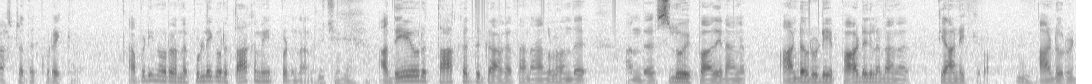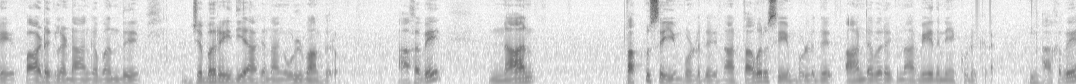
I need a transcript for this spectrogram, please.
கஷ்டத்தை குறைக்கணும். அப்படின்னு ஒரு அந்த பிள்ளைக்கு ஒரு தாக்கம் ஏற்படும் தானே அதே ஒரு தாக்கத்துக்காகத்தான் நாங்களும் அந்த அந்த சிலுவை பாதை நாங்கள் ஆண்டவருடைய பாடுகளை நாங்கள் தியானிக்கிறோம். ஆண்டவருடைய பாடுகளை நாங்கள் வந்து ஜெப ரீதியாக நாங்கள் உள்வாங்குறோம். ஆகவே நான் தப்பு செய்யும் பொழுது நான் தவறு செய்யும் பொழுது ஆண்டவருக்கு நான் வேதனையை கொடுக்குறேன். ஆகவே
